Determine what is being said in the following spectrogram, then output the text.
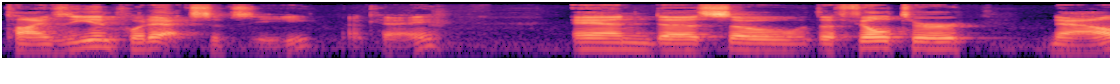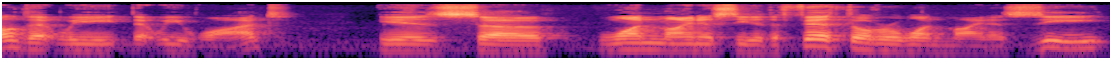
times the input x of z. Okay, and uh, so the filter now that we that we want is uh, one minus z to the fifth over one minus z,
